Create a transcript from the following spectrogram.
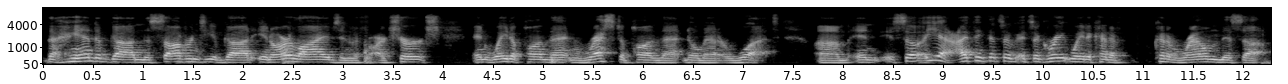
the hand of God and the sovereignty of God in our lives and our church and wait upon that and rest upon that no matter what. Um, and so, yeah, I think that's a it's a great way to kind of kind of round this up.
